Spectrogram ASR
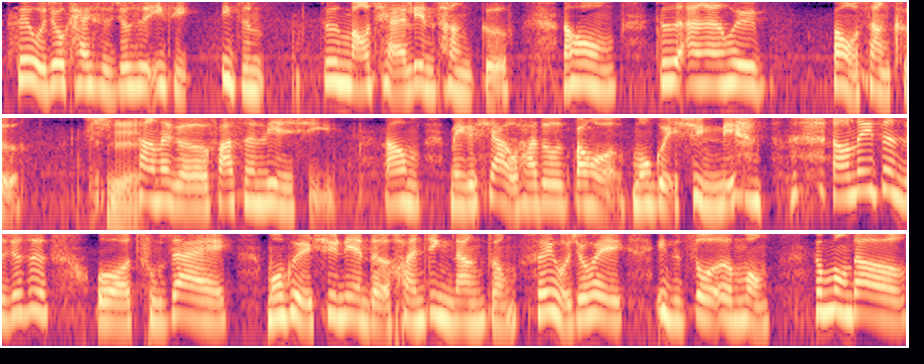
所以我就开始就是一起一直就是毛起来练唱歌，然后就是安安会帮我上课，是上那个发声练习。然后每个下午他都帮我魔鬼训练，然后那一阵子就是我处在魔鬼训练的环境当中，所以我就会一直做噩梦，就梦到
